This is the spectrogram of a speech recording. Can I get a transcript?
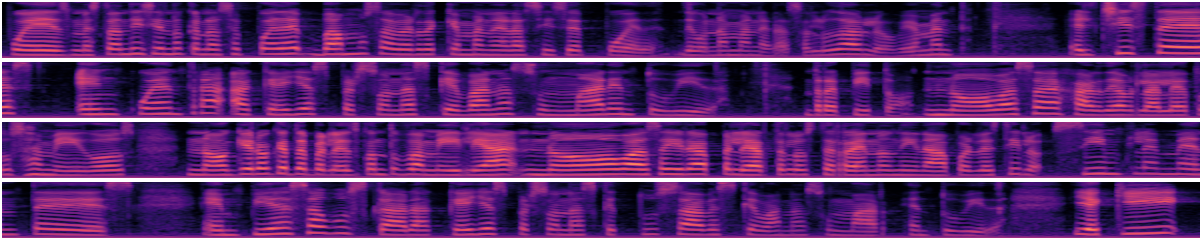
pues me están diciendo que no se puede, vamos a ver de qué manera sí se puede, de una manera saludable, obviamente. El chiste es encuentra aquellas personas que van a sumar en tu vida. Repito, no vas a dejar de hablarle a tus amigos, no quiero que te pelees con tu familia, no vas a ir a pelearte los terrenos ni nada por el estilo. Simplemente es, empieza a buscar a aquellas personas que tú sabes que van a sumar en tu vida. Y aquí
